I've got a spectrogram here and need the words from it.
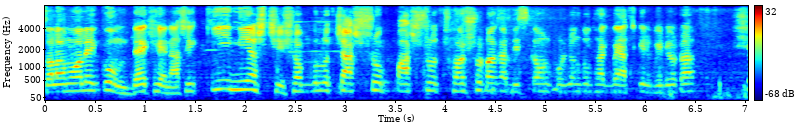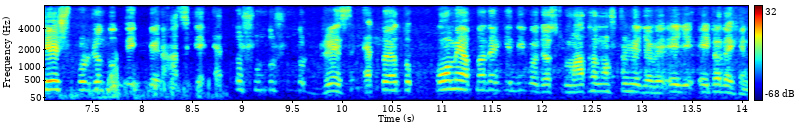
সালামু আলাইকুম। দেখেন, আজকে কি নিয়ে আসছি? সবগুলো চারশো, পাঁচশো, ছয়শো টাকা ডিসকাউন্ট পর্যন্ত থাকবে আজকের ভিডিওটা। শেষ পর্যন্ত দেখবেন আজকে এত সুন্দর সুন্দর ড্রেস এত এত কমে আপনাদেরকে দিব জাস্ট মাথা নষ্ট হয়ে যাবে। এই যে, এটা দেখেন।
